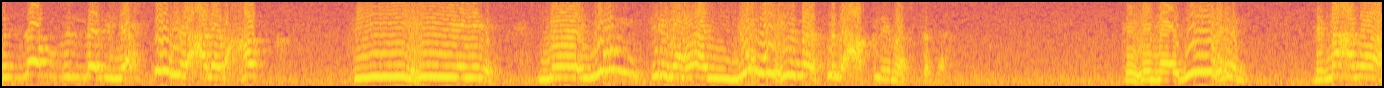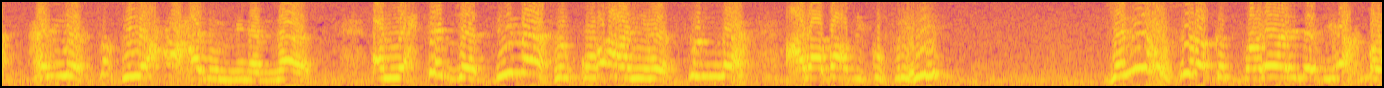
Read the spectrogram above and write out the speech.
اللفظ الذي يحتوي على الحق فيه ما يمكن أن يوهم في العقل مفسدة فيه ما يوهم بمعنى هل يستطيع أحد من الناس أن يحتج بما في القرآن والسنة على بعض كفره. جميع فرق الضلال التي أخبر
